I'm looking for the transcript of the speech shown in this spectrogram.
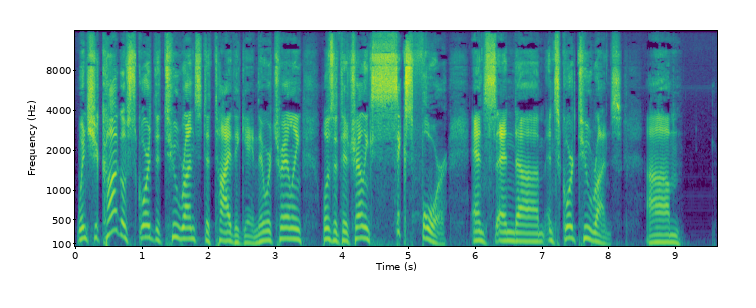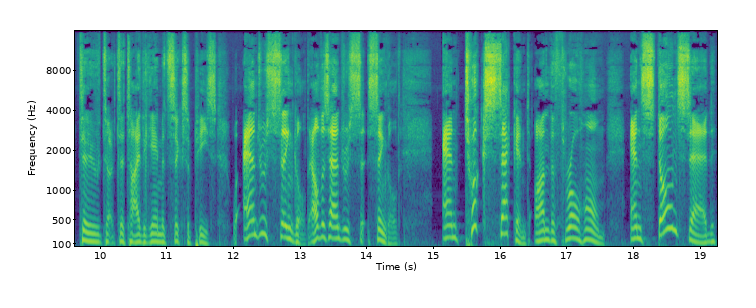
when Chicago scored the two runs to tie the game they were trailing what was it they're trailing 6-4 and and um and scored two runs um to, to, to tie the game at six apiece. Well, Andrus singled, Elvis Andrus singled, and took second on the throw home. And Stone said,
